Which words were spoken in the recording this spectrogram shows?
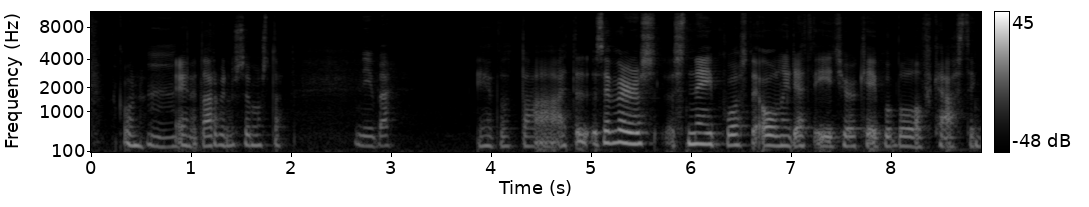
kun mm. ei ne tarvinnut semmoista. Niinpä. Ja tota, että Severus Snape was the only Death Eater capable of casting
